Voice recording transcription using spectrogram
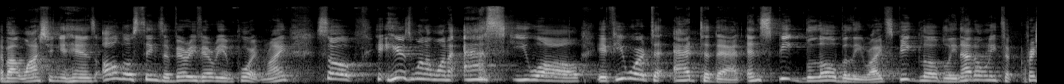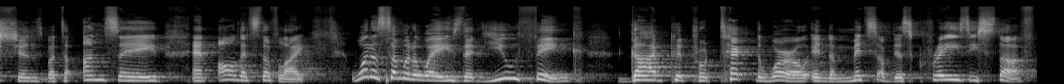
about washing your hands. All those things are very, very important, right? So here's what I want to ask you all if you were to add to that and speak globally, right? Speak globally not only to Christians, but to unsaved and all that stuff like. What are some of the ways that you think God could protect the world in the midst of this crazy stuff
